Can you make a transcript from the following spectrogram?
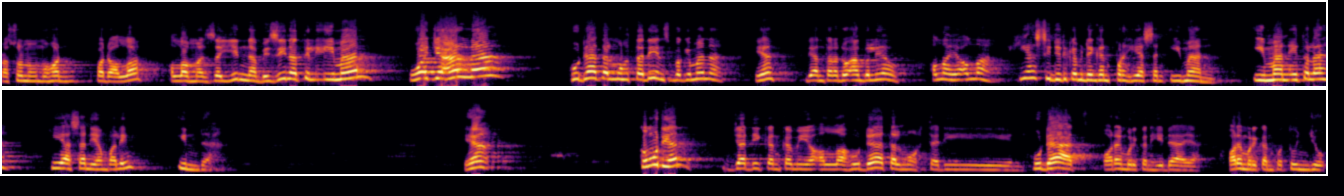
Rasul memohon pada Allah, Allahumma zayyinna bizinatil iman waj'alna hudatal muhtadin sebagaimana ya di antara doa beliau, Allah ya Allah, hiasi diri kami dengan perhiasan iman. Iman itulah hiasan yang paling indah. Ya. Kemudian jadikan kami ya Allah hudatal muhtadin. Hudat, orang yang memberikan hidayah. Orang yang memberikan petunjuk.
